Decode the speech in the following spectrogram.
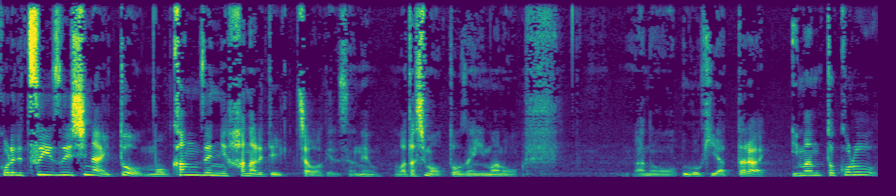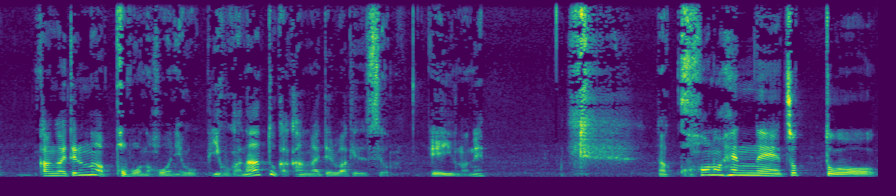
これで追随しないともう完全に離れていっちゃうわけですよね。私も当然今のあの動きやったら今のところ考えてるのはポボの方に行こうかなとか考えてるわけですよ。au のね。この辺ねちょっと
